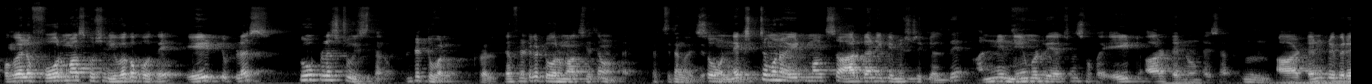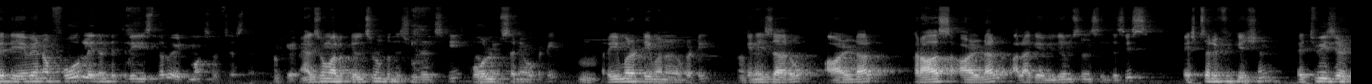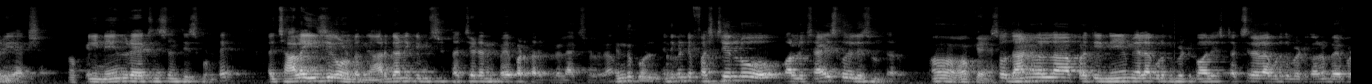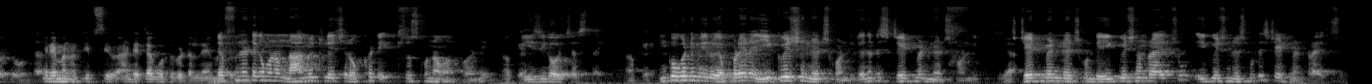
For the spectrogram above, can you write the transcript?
ఒకవేళ ఫోర్ మార్క్స్ క్వశ్చన్ ఇవ్వకపోతే eight plus two plus two ఇస్తారు. అంటే ట్వెల్వ్ ట్వెల్వ్ డెఫినెట్గా ట్వెల్వ్ మార్క్స్ అయితే ఉంటాయి. ఖచ్చితంగా సో నెక్స్ట్ మనం ఎయిట్ మార్క్స్ ఆర్గానిక్ కెమిస్ట్రీకి వెళ్తే అన్ని నేమ్డ్ రియాక్షన్స్ ఒక ఎయిట్ ఆర్ టెన్ ఉంటాయి సార్. మ్మ్. ఆ టెన్ ప్రిపేర్ అయితే ఏవైనా ఫోర్ లేదంటే త్రీ ఇస్తారు ఎయిట్ మార్క్స్ వచ్చేస్తాయి. ఓకే మాక్సిమం వాళ్ళకి తెలిసి ఉంటుంది స్టూడెంట్స్కి. హోల్బ్స్ అనే ఒకటి. రీమర్ టీమ్ అనే ఒకటి. కెనిజారు ఆల్డాల్ క్రాస్ ఆల్డాల్ అలాగే Williamson synthesis esterification HVZ reaction okay ఈ నేమ్ రియాక్షన్స్ తీసుకుంటే అది చాలా ఈజీగా ఉంటుంది. ఆర్గానిక్ కెమిస్ట్రీ టచ్ చేయడానికి భయపడతారు పిల్లలు యాక్చువల్గా ఎందుకు ఎందుకంటే ఫస్ట్ ఇయర్లో వాళ్ళు చాయిస్ వదిలేసి ఉంటారు. ఓకే. సో దానివల్ల ప్రతి నేమ్ ఎలా గుర్తుపెట్టుకోవాలి స్ట్రక్చర్ ఎలా గుర్తుపెట్టుకోవాలని భయపడుతూ ఉంటారు. మీరు ఏమైనా టిప్స్ అంటే ఎట్లా గుర్తుపెట్టాలి? డెఫినెట్గా మనం నామిక్లేచర్ ఒక్కటి చూసుకున్నాం అనుకోండి ఈజీగా వచ్చేస్తాయి. ఓకే. ఇంకొకటి మీరు ఎప్పుడైనా ఈక్వేషన్ నేర్చుకోండి లేదంటే స్టేట్మెంట్ నేర్చుకోండి. స్టేట్మెంట్ నేర్చుకుంటే ఈక్వేషన్ రాయొచ్చు ఈక్వేషన్ నేర్చుకుంటే స్టేట్మెంట్ రాయొచ్చు.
